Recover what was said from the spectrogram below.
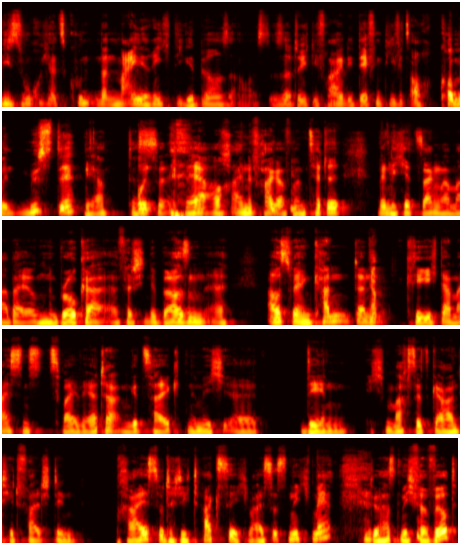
wie suche ich als Kunden dann meine richtige Börse aus? Das ist natürlich die Frage, die definitiv jetzt auch kommen müsste. Ja, das äh, wäre auch eine Frage auf meinem Zettel. Wenn ich jetzt, sagen wir mal, bei irgendeinem Broker äh, verschiedene Börsen äh, auswählen kann, dann ja. kriege ich da meistens zwei Werte angezeigt, nämlich äh, den, ich mache es jetzt garantiert falsch, den Preis oder die Taxe, ich weiß es nicht mehr. Du hast mich verwirrt.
